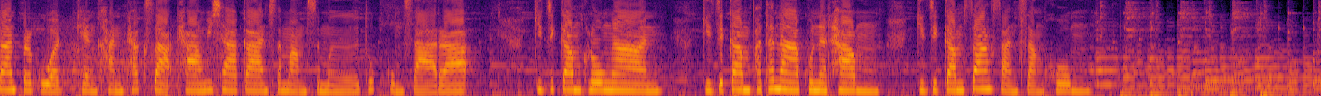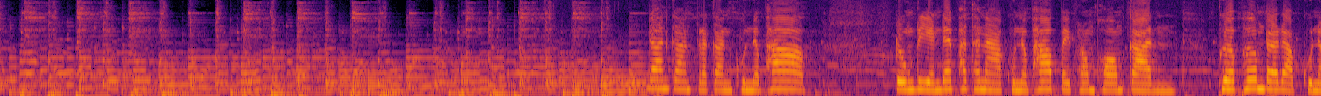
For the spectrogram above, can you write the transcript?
การประกวดแข่งขันทักษะทางวิชาการสม่ำเสมอทุกกลุ่มสาระ กิจกรรมโครงงาน กิจกรรมพัฒนาคุณธรรม กิจกรรมสร้างสรรค์สังคมานการประกันคุณภาพ โรงเรียนได้พัฒนาคุณภาพไปพร้อมๆกัน เพื่อเพิ่มระดับคุณ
